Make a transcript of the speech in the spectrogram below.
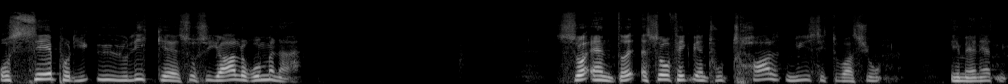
å se på de ulike sosiale rommene, så, endre, så fikk vi en totalt ny situasjon i menigheten.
